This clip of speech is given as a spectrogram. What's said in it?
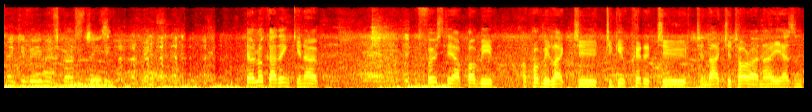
Thank you very much, guys. Thank you. Yeah, look, I think you know. Firstly, I probably I probably like to, to give credit to Tendai Chatara. I know he hasn't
